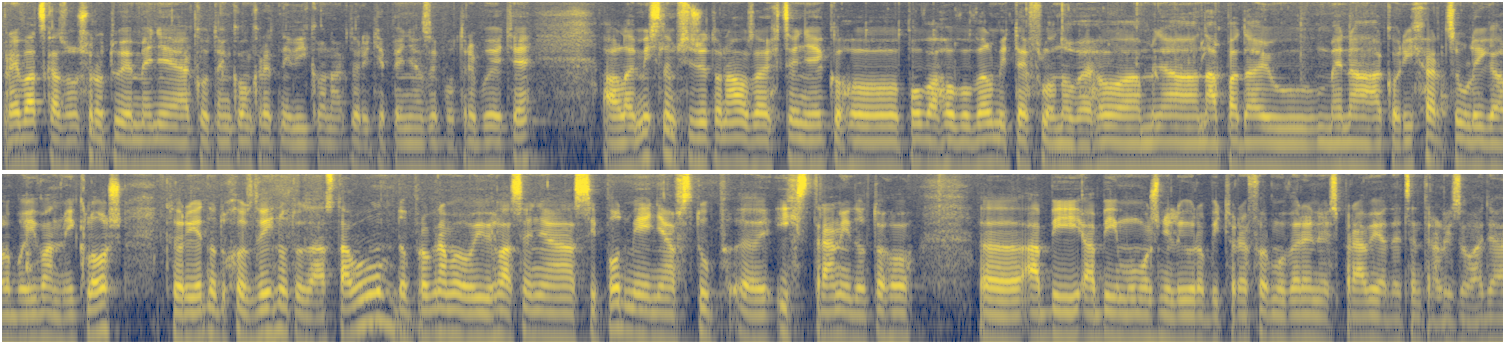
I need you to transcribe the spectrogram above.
prevádzka zošrotuje menej ako ten konkrétny výkon, na ktorý tie peniaze potrebujete. Ale myslím si, že to naozaj chce niekoho povahovo veľmi teflonového a mňa napadajú mená ako Richard Sulik alebo Ivan Mikloš, ktorí jednoducho zdvihnú tú zástavu do programového vyhlásenia, si podmienia vstup e, ich strany do toho, e, aby, aby im umožnili urobiť tú reformu verejnej správy a decentralizovať. A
